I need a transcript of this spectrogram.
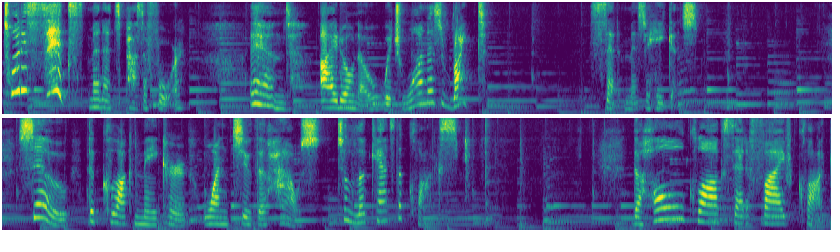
26 minutes past 4. And I don't know which one is right, said Mr. Higgins. So the clockmaker went to the house to look at the clocks. The whole clock said five o'clock.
